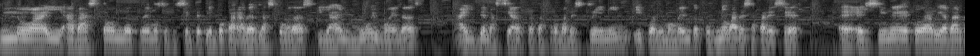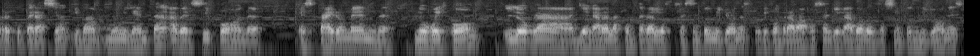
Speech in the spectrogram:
no hay abasto, no tenemos suficiente tiempo para verlas todas y hay muy buenas. Hay demasiadas plataformas de streaming y por el momento pues no va a desaparecer. Eh, el cine todavía va en recuperación y va muy lenta. A ver si con eh, Spider-Man No Way Home logra llegar a la frontera de los 300 millones, porque con trabajos han llegado a los 200 millones.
